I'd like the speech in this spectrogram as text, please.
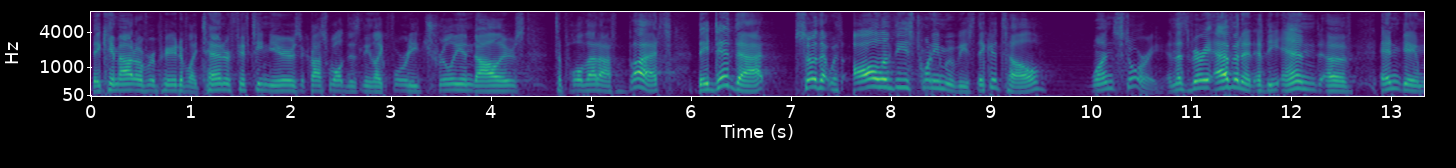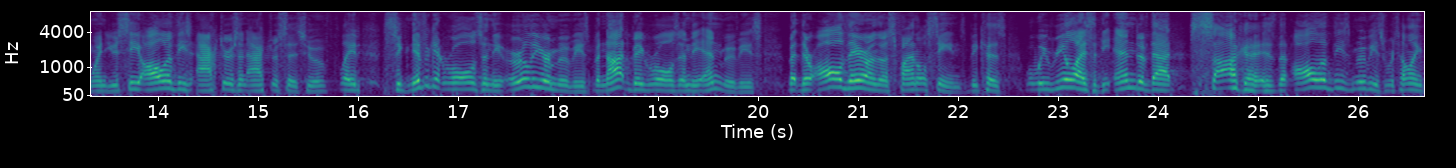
they came out over a period of like 10 or 15 years. Cost Walt Disney like $40 trillion to pull that off. But they did that so that with all of these 20 movies, they could tell one story. And that's very evident at the end of Endgame when you see all of these actors and actresses who have played significant roles in the earlier movies, but not big roles in the end movies. But they're all there on those final scenes because what we realize at the end of that saga is that all of these movies were telling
